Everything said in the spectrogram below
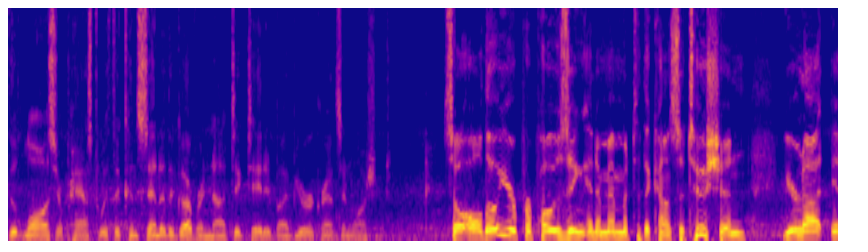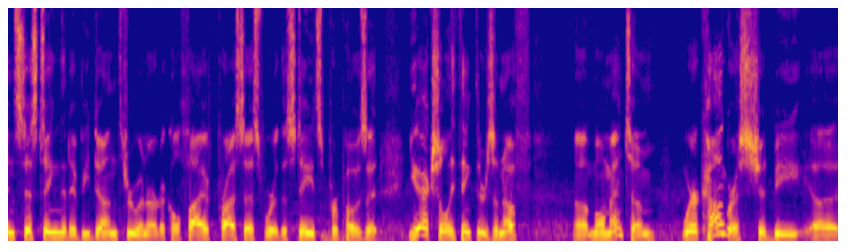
that laws are passed with the consent of the governed, not dictated by bureaucrats in Washington. So, although you're proposing an amendment to the Constitution, you're not insisting that it be done through an Article 5 process where the states propose it. You actually think there's enough uh, momentum where Congress should be uh,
